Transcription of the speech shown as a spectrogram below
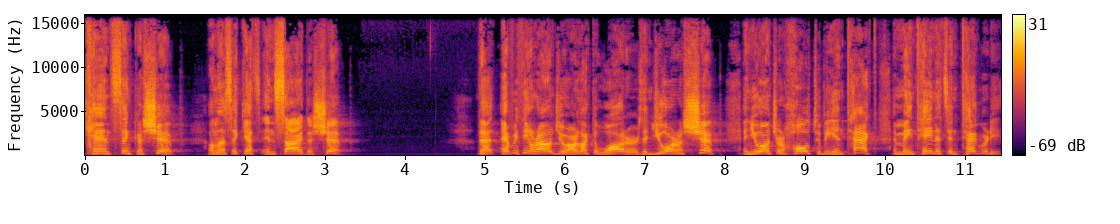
can't sink a ship unless it gets inside the ship. That everything around you are like the waters, and you are a ship, and you want your hull to be intact and maintain its integrity.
